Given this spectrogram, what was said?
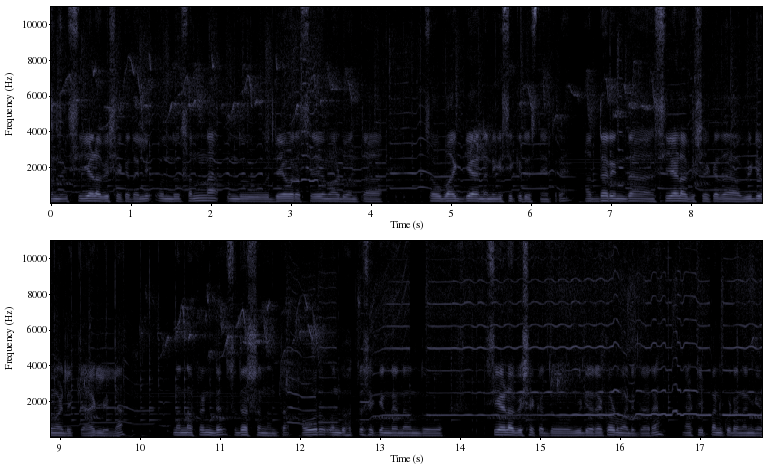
ಒಂದು ಸಿಯಳಾಭಿಷೇಕದಲ್ಲಿ ಒಂದು ಸಣ್ಣ ಒಂದು ದೇವರ ಸೇವೆ ಮಾಡುವಂಥ ಸೌಭಾಗ್ಯ ನನಗೆ ಸಿಕ್ಕಿತು ಸ್ನೇಹಿತರೆ. ಆದ್ದರಿಂದ ಸಿಯಾಳಾಭಿಷೇಕದ ವಿಡಿಯೋ ಮಾಡಲಿಕ್ಕೆ ಆಗಲಿಲ್ಲ. ನನ್ನ ಫ್ರೆಂಡ್ ಸುದರ್ಶನ್ ಅಂತ. ಅವರು ಒಂದು ಹತ್ತು ಸೆಕೆಂಡಿನ ಒಂದು ಸಿಯಾಳಾಭಿಷೇಕದ್ದು ವಿಡಿಯೋ ರೆಕಾರ್ಡ್ ಮಾಡಿದ್ದಾರೆ. ಆ ಕ್ಲಿಪ್ಪನ್ನು ಕೂಡ ನನಗೆ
